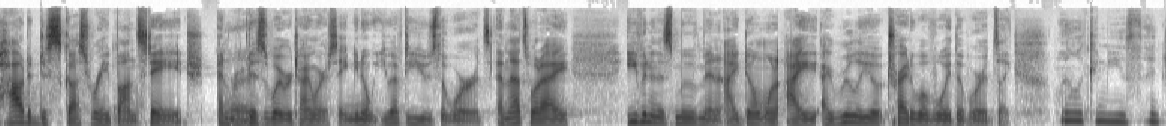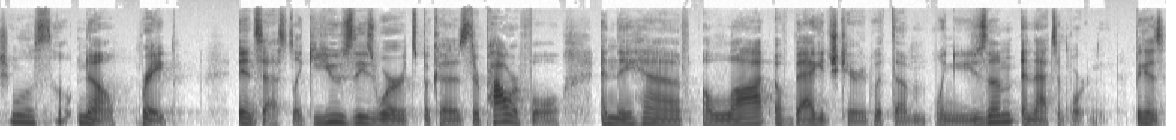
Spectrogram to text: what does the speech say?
how to discuss rape on stage. And Right. this is what we were talking we were saying you know you have to use the words. And that's what i even in this movement i don't want i i really try to avoid the words like well it can be a sexual assault no rape incest like use these words because they're powerful and they have a lot of baggage carried with them when you use them and that's important because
